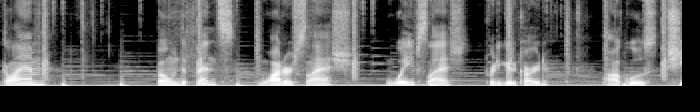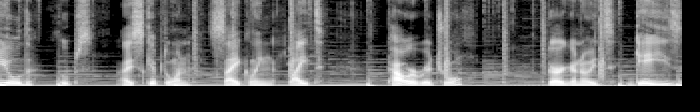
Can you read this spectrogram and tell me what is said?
Glam, Bone Defense, Water Slash, Wave Slash, pretty good card. Aquos Shield, oops, I skipped one. Cycling Light, Power Ritual, Gargonoid's Gaze.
